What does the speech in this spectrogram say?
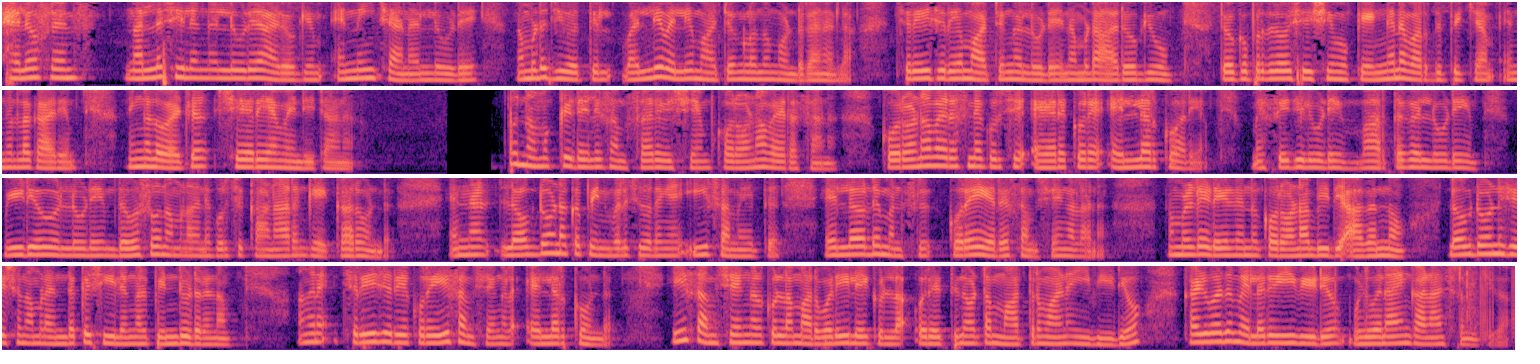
Hello friends നല്ല ശീലങ്ങളിലൂടെ ആരോഗ്യം എന്ന ഈ ചാനലിലൂടെ നമ്മുടെ ജീവിതത്തിൽ വലിയ വലിയ മാറ്റങ്ങളൊന്നും കൊണ്ടുവരാനല്ല. ചെറിയ ചെറിയ മാറ്റങ്ങളിലൂടെ നമ്മുടെ ആരോഗ്യവും രോഗപ്രതിരോധ ശേഷിയും ഒക്കെ എങ്ങനെ വർദ്ധിപ്പിക്കാം എന്നുള്ള കാര്യം നിങ്ങളുമായിട്ട് ഷെയർ ചെയ്യാൻ വേണ്ടിയിട്ടാണ്. ഇപ്പോൾ നമുക്കിടയിൽ സംസാര വിഷയം കൊറോണ വൈറസ് ആണ്. കൊറോണ വൈറസിനെ കുറിച്ച് ഏറെക്കുറെ എല്ലാവർക്കും അറിയാം. മെസ്സേജിലൂടെയും വാർത്തകളിലൂടെയും വീഡിയോകളിലൂടെയും ദിവസവും നമ്മൾ അതിനെക്കുറിച്ച് കാണാറും കേൾക്കാറുമുണ്ട് എന്നാൽ ലോക്ക്ഡൗൺ ഒക്കെ പിൻവലിച്ചു തുടങ്ങിയ ഈ സമയത്ത് എല്ലാവരുടെയും മനസ്സിൽ കുറേയേറെ സംശയങ്ങളാണ്. നമ്മളുടെ ഇടയിൽ നിന്ന് കൊറോണ ഭീതി അകന്നോ? ലോക്ക്ഡൌണിന് ശേഷം നമ്മൾ എന്തൊക്കെ ശീലങ്ങൾ പിന്തുടരണം? അങ്ങനെ ചെറിയ ചെറിയ കുറേ സംശയങ്ങൾ എല്ലാവർക്കും ഉണ്ട്. ഈ സംശയങ്ങൾക്കുള്ള മറുപടിയിലേക്കുള്ള ഒരു എത്തിനോട്ടം മാത്രമാണ് ഈ വീഡിയോ. കഴിവതും എല്ലാവരും ഈ വീഡിയോ മുഴുവനായും കാണാൻ ശ്രമിക്കുക.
